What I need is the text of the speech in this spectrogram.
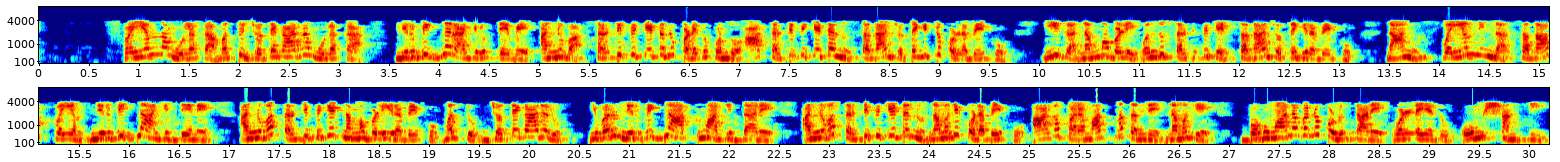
ಸ್ವಯಂನ ಮೂಲಕ ಮತ್ತು ಜೊತೆಗಾರರ ಮೂಲಕ ನಿರ್ವಿಘ್ನರಾಗಿರುತ್ತೇವೆ ಅನ್ನುವ ಸರ್ಟಿಫಿಕೇಟ್ ಅನ್ನು ಪಡೆದುಕೊಂಡು ಆ ಸರ್ಟಿಫಿಕೇಟ್ ಅನ್ನು ಸದಾ ಜೊತೆಗಿಟ್ಟುಕೊಳ್ಳಬೇಕು. ಈಗ ನಮ್ಮ ಬಳಿ ಒಂದು ಸರ್ಟಿಫಿಕೇಟ್ ಸದಾ ಜೊತೆಗಿರಬೇಕು. ನಾನು ಸ್ವಯಂನಿಂದ ಸದಾ ಸ್ವಯಂ ನಿರ್ವಿಘ್ನ ಆಗಿದ್ದೇನೆ ಅನ್ನುವ ಸರ್ಟಿಫಿಕೇಟ್ ನಮ್ಮ ಬಳಿ ಇರಬೇಕು ಮತ್ತು ಜೊತೆಗಾರರು ಇವರು ನಿರ್ವಿಘ್ನ ಆತ್ಮ ಆಗಿದ್ದಾರೆ. ಅನ್ನುವ ಸರ್ಟಿಫಿಕೇಟ್ ಅನ್ನು ನಮಗೆ ಕೊಡಬೇಕು. ಆಗ ಪರಮಾತ್ಮ ತಂದೆ ನಮಗೆ ಬಹುಮಾನವನ್ನು ಕೊಡುತ್ತಾರೆ. ಒಳ್ಳೆಯದು. ಓಂ ಶಾಂತಿ.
